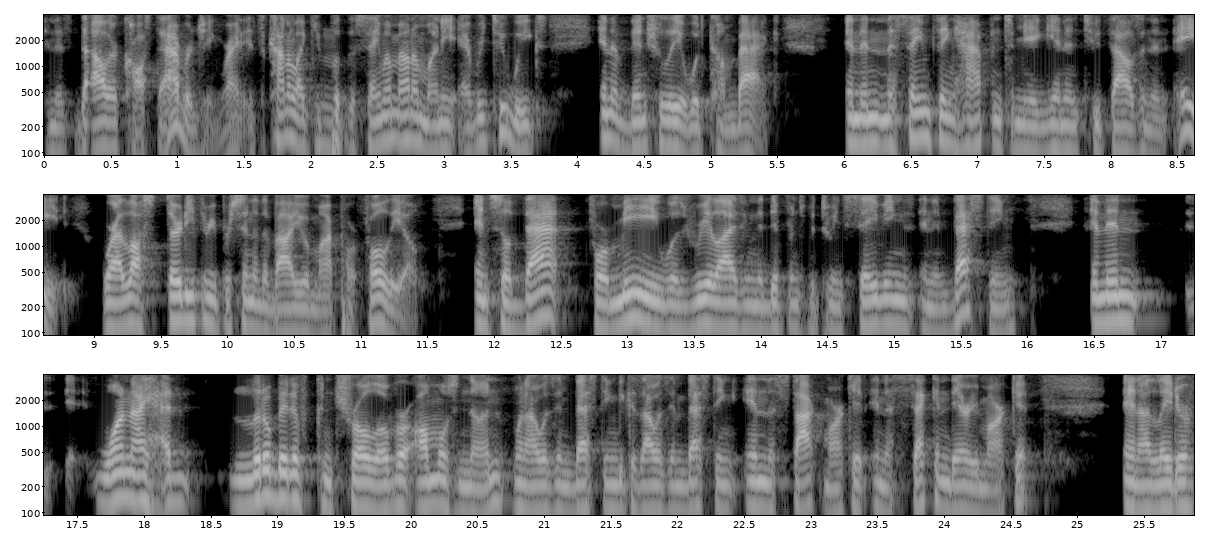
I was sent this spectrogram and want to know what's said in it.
And it's dollar cost averaging, right? It's kind of like you mm-hmm. put the same amount of money every two weeks and eventually it would come back. And then the same thing happened to me again in 2008, where I lost 33% of the value of my portfolio. And so that for me was realizing the difference between savings and investing. And then eh, one I had a little bit of control over, almost none when I was investing because I was investing in the stock market in a secondary market. And I later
